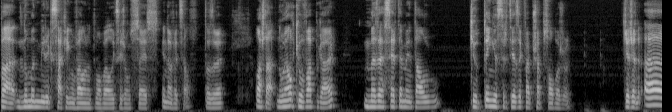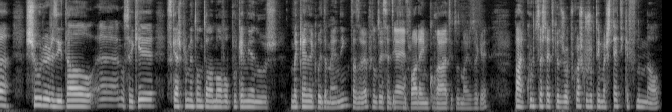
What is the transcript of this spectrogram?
Pá, não me admira que saquem o Valorant Mobile e que seja um sucesso in of itself. Estás a ver? Lá está, não é algo que eu vá pegar, mas é certamente algo que eu tenho a certeza que vai puxar pessoal para o jogo. Que é género, ah, shooters e tal, ah, não sei o quê. Se quer experimentar um telemóvel porque é menos mechanically demanding, estás a ver? Porque não tem sentido Yeah, de controlar aim com o rato e tudo mais, não sei o quê. Pá, curto a estética do jogo, porque eu acho que o jogo tem uma estética fenomenal.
